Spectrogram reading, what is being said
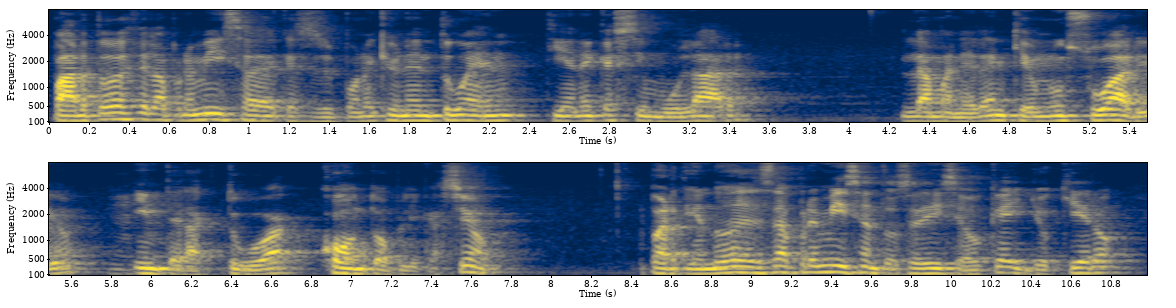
parto desde la premisa de que se supone que un end-to-end tiene que simular la manera en que un usuario interactúa con tu aplicación. Partiendo de esa premisa, entonces dice, ok, yo quiero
